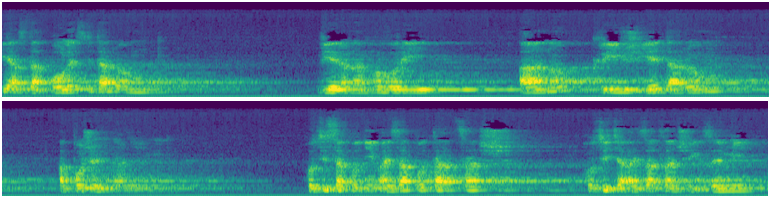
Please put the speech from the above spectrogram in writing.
Jazda bolesť darom? Viera nám hovorí, Áno, kríž je darom a požehnaním. Hoci sa pod ním aj zapotácaš, hoci ťa aj zatlačí k zemi,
